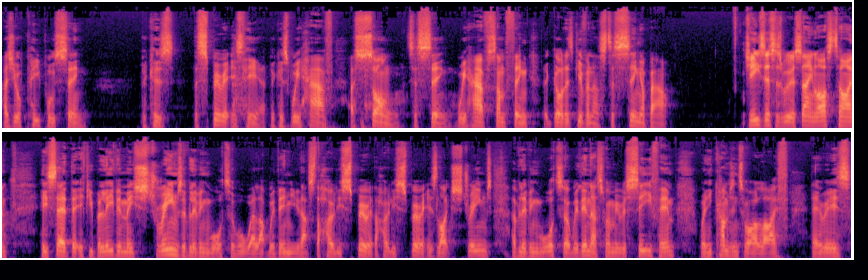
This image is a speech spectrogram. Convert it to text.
as your people sing, because the Spirit is here, because we have a song to sing. We have something that God has given us to sing about. Jesus, as we were saying last time, he said that if you believe in me, streams of living water will well up within you. That's the Holy Spirit. The Holy Spirit is like streams of living water within us. When we receive him, when he comes into our life, there is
